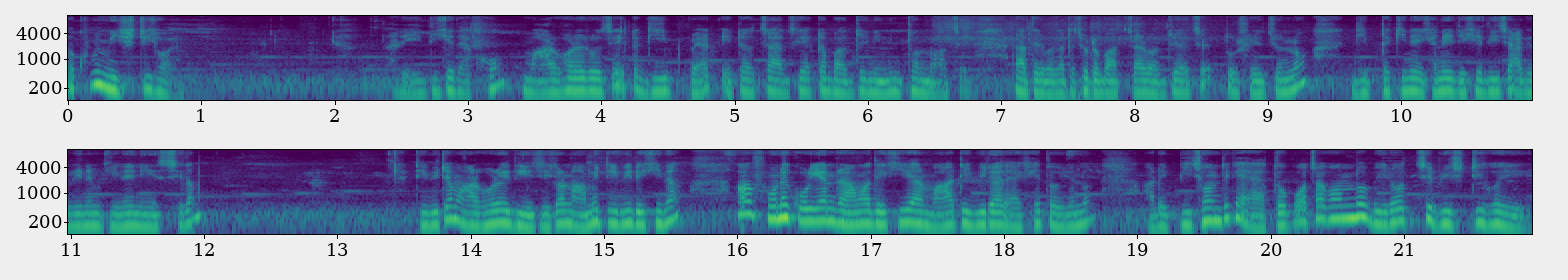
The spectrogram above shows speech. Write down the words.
আর খুবই মিষ্টি হয়। আর এইদিকে দেখো, মার ঘরে রয়েছে একটা গিফট ব্যাগ এটা হচ্ছে আজকে একটা বার্থডে নিমন্ত্রণ আছে। রাতের বেলাটা ছোটো বাচ্চার বার্থডে আছে, তো সেই জন্য গিফটটা কিনে এখানেই রেখে দিয়েছি, আগের দিন আমি কিনে নিয়ে এসেছিলাম। টিভিটা মার ঘরেই দিয়েছি, কারণ আমি টিভি দেখি না। আমার ফোনে কোরিয়ান ড্রামা দেখি আর মা টিভিটা দেখে, তো ওই জন্য। আর এই পিছন থেকে এত পচা গন্ধ বেরোচ্ছে বৃষ্টি হয়ে।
